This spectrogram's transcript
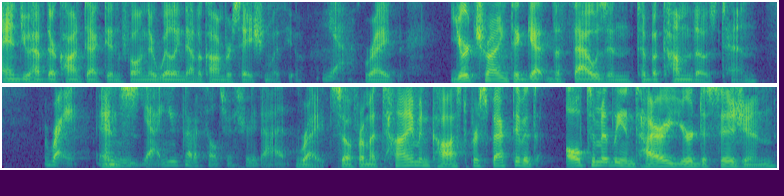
and you have their contact info and they're willing to have a conversation with you Yeah. right you're trying to get the thousand to become those 10 Right. And And, yeah, you've got to filter through that. right so from a time and cost perspective it's ultimately entirely your decision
